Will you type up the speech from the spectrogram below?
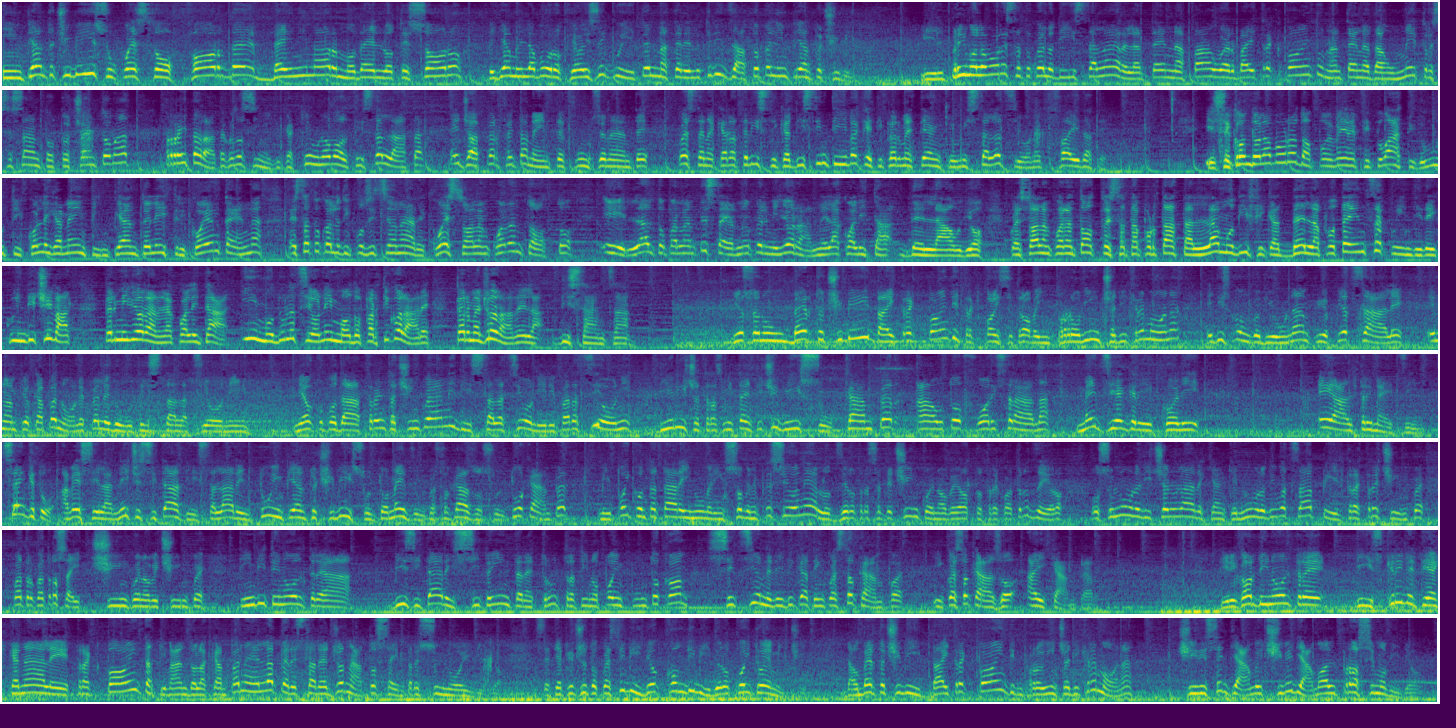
Impianto CBI su questo Ford Benimar modello Tesoro, vediamo il lavoro che ho eseguito e il materiale utilizzato per l'impianto CBI. Il primo lavoro è stato quello di installare l'antenna Power by TrackPoint, un'antenna da 1,60 m 800 W pretarata. Cosa significa? Che una volta installata è già perfettamente funzionante. Questa è una caratteristica distintiva che ti permette anche un'installazione fai da te. Il secondo lavoro, dopo aver effettuato i dovuti collegamenti impianto elettrico e antenna, è stato quello di posizionare questo Alan 48 e l'altoparlante esterno per migliorarne la qualità dell'audio. Questo Alan 48 è stata portata la modifica della potenza, quindi dei 15 watt, per migliorare la qualità in modulazione in modo particolare per maggiorare la distanza. Io sono Umberto CB by Trackpoint, Trackpoint si trova in provincia di Cremona e dispongo di un ampio piazzale e un ampio capannone per le dovute installazioni. Mi occupo da 35 anni di installazioni e riparazioni di riccio trasmittenti CB su camper, auto, fuoristrada, mezzi agricoli, e altri mezzi. Se anche tu avessi la necessità di installare il tuo impianto CB sul tuo mezzo, in questo caso sul tuo camper, mi puoi contattare i numeri in sovraimpressione allo 0375 98340 o sul numero di cellulare che è anche il numero di WhatsApp, il 335 446 595. Ti invito inoltre a visitare il sito internet true-point.com, sezione dedicata in questo campo, in questo caso ai camper. Ti ricordo inoltre di iscriverti al canale Trackpoint attivando la campanella per restare aggiornato sempre sui nuovi video. Se ti è piaciuto questo video condividilo con i tuoi amici. Da Umberto CB by Trackpoint in provincia di Cremona ci risentiamo e ci vediamo al prossimo video.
